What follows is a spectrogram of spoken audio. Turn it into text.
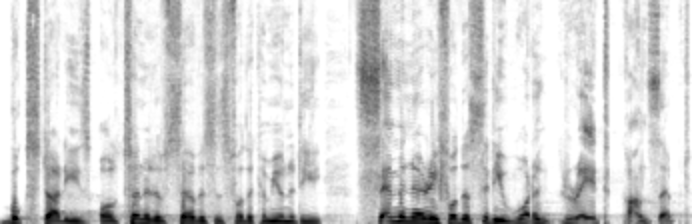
book studies, alternative services for the community, seminary for the city. What a great concept!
